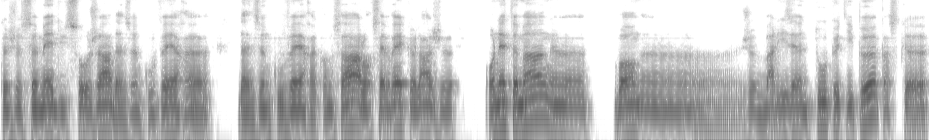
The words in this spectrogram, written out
que je semais du soja dans un couvert, euh, dans un couvert comme ça. Alors c'est vrai que là, je, honnêtement, euh, bon, je balisais un tout petit peu parce que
